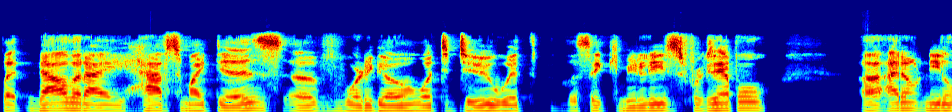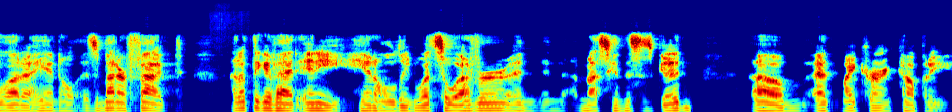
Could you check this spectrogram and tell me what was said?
but now that I have some ideas of where to go and what to do with, let's say, communities, for example, uh, I don't need a lot of handhold. As a matter of fact, I don't think I've had any handholding whatsoever, and, and I'm not saying this is good um, at my current company.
